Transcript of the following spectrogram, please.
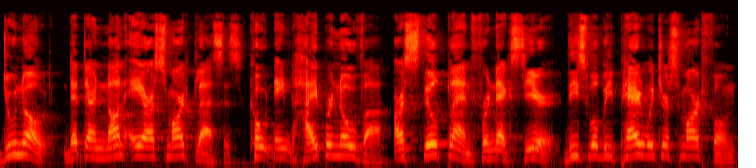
Do note that their non-AR smart glasses, codenamed Hypernova, are still planned for next year. These will be paired with your smartphone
